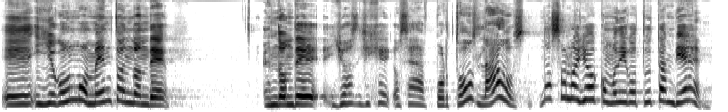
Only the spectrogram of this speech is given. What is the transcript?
Eh, y llegó un momento en donde, en donde yo dije, o sea, por todos lados, no solo yo, como digo, tú también.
